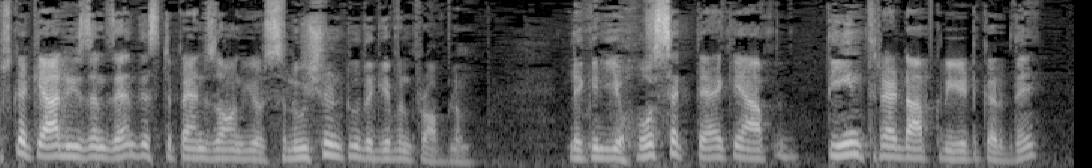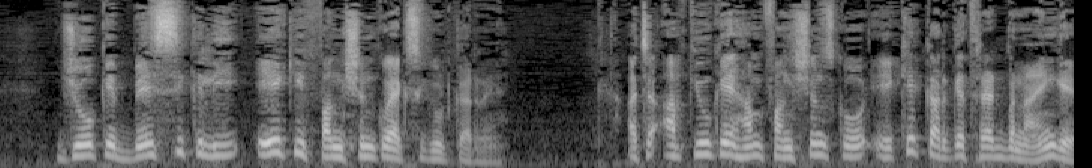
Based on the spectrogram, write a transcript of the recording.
اس کا کیا ریزنز ہیں this depends on your solution to the given problem لیکن یہ ہو سکتا ہے کہ آپ تین تھریڈ آپ کریٹ کر دیں جو کہ بیسکلی ایک ہی فنکشن کو ایکسیکیوٹ کر رہے ہیں اچھا اب کیونکہ ہم فنکشنز کو ایک ایک کر کے تھریڈ بنائیں گے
